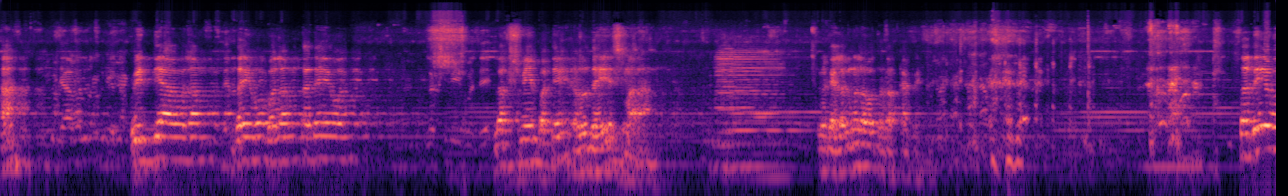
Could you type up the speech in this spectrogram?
हा? बलम दैवबलम तदेव. लक्ष्मीपते हृदय स्मरा. तुम्ही काय लग्न लावत होता काय? सदैव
